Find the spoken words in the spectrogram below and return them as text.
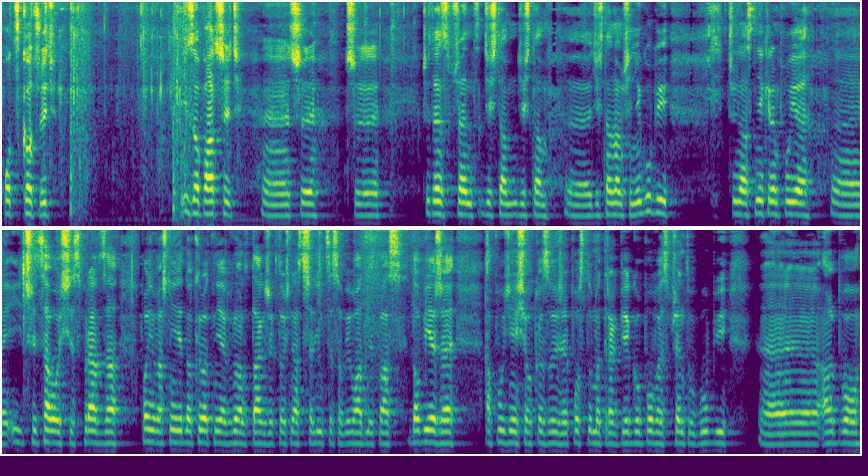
podskoczyć i zobaczyć, e, czy, czy, czy ten sprzęt gdzieś tam, gdzieś, tam, e, gdzieś tam nam się nie gubi, czy nas nie krępuje e, i czy całość się sprawdza, ponieważ niejednokrotnie wygląda tak, że ktoś na strzelnicy sobie ładny pas dobierze, a później się okazuje, że po 100 metrach biegu połowę sprzętu gubi e, albo,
